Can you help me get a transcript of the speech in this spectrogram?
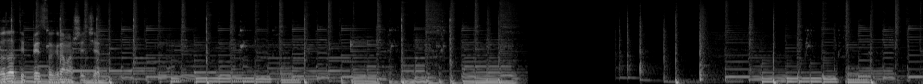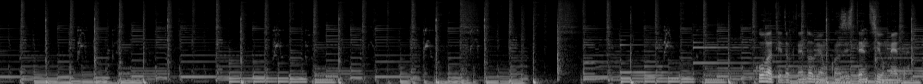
Dodati 500 g šećera. Kuvati dok ne dobijem konzistenciju meda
